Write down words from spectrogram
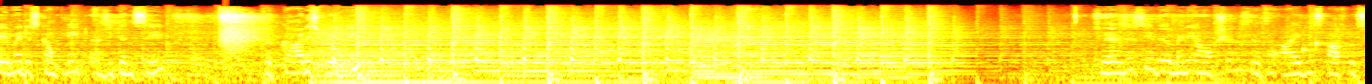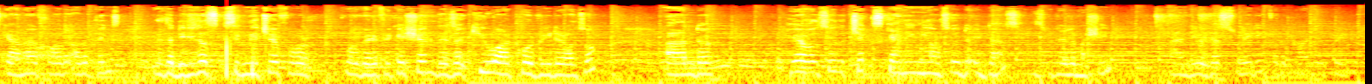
payment is complete as you can see. The card is printing. So as you see there are many options. There's an ID passport scanner for other things. There's a digital signature for, for verification. There's a QR code reader also. And uh, here also the check scanning also it does. This particular machine. And you're just waiting for the card to be printed.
